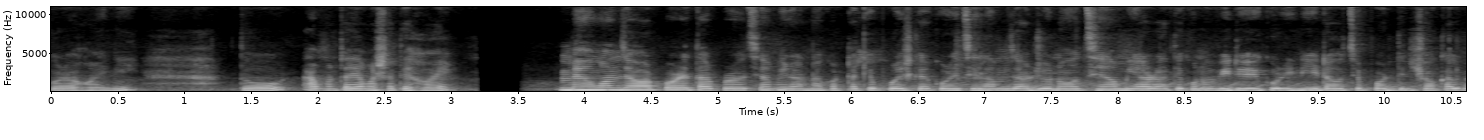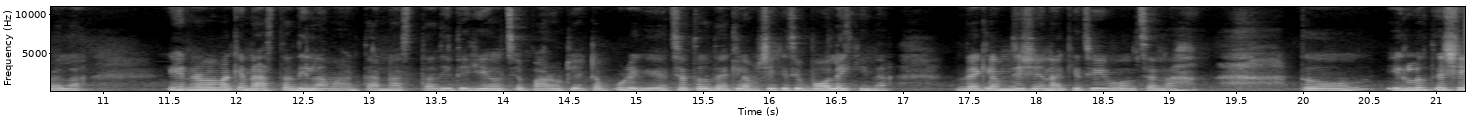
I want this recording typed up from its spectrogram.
করা হয়নি। তো এমনটাই আমার সাথে হয়। মেহমান যাওয়ার পরে তারপরে হচ্ছে আমি রান্নাঘরটাকে পরিষ্কার করেছিলাম, যার জন্য হচ্ছে আমি আর রাতে কোনো ভিডিওই করিনি। এটা হচ্ছে পরদিন সকালবেলা। এনার বাবাকে নাস্তা দিলাম আর তার নাস্তা দিতে গিয়ে হচ্ছে পাউরুটি একটা পুড়ে গিয়েছে, তো দেখলাম সে কিছু বলে কি না দেখলাম যে সে না কিছুই বলছে না। তো এগুলোতে সে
